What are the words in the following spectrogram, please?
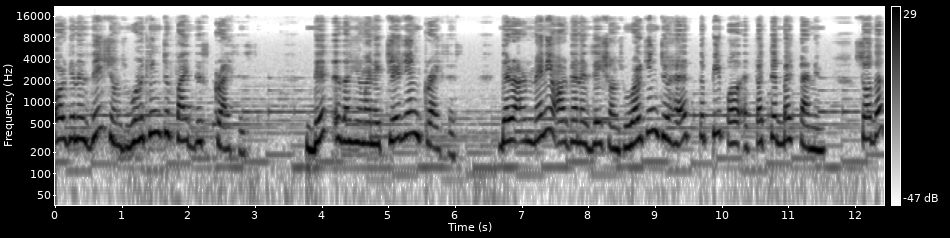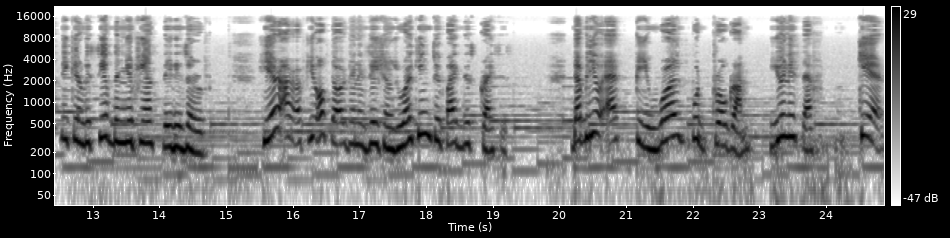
Organizations working to fight this crisis. This is a humanitarian crisis. There are many organizations working to help the people affected by famine so that they can receive the nutrients they deserve. Here are a few of the organizations working to fight this crisis. WFP World Food Program, UNICEF, CARE,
